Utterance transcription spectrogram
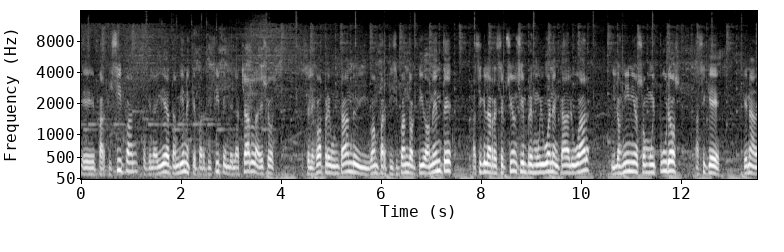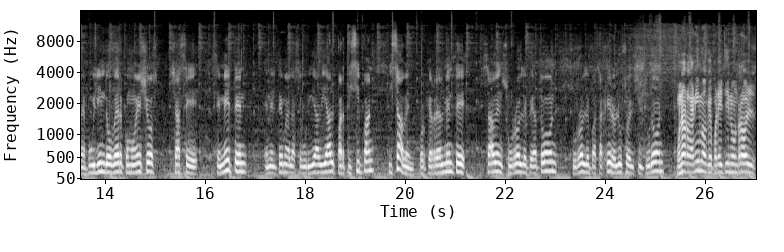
eh, participan, porque la idea también es que participen de la charla. Ellos se les va preguntando y van participando activamente. Así que la recepción siempre es muy buena en cada lugar y los niños son muy puros. Así que, que nada, es muy lindo ver cómo ellos ya se, se meten en el tema de la seguridad vial, participan y saben, porque realmente saben su rol de peatón, su rol de pasajero, el uso del cinturón. Un organismo que por ahí tiene un rol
